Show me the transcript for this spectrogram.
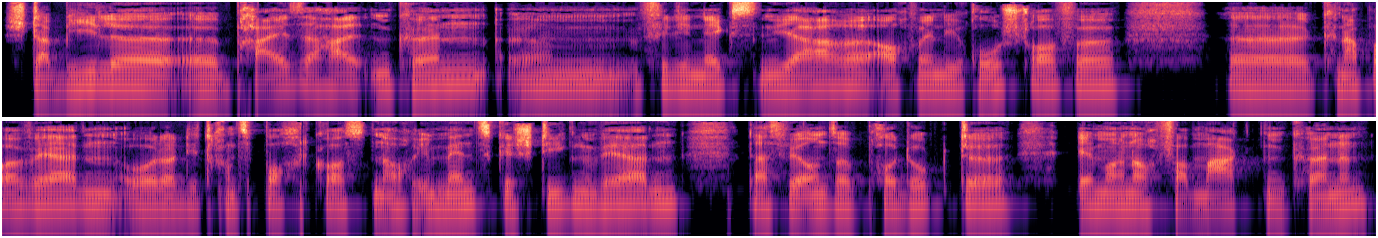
stabile äh, Preise halten können ähm, für die nächsten Jahre, auch wenn die Rohstoffe äh, knapper werden oder die Transportkosten auch immens gestiegen werden, dass wir unsere Produkte immer noch vermarkten können.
